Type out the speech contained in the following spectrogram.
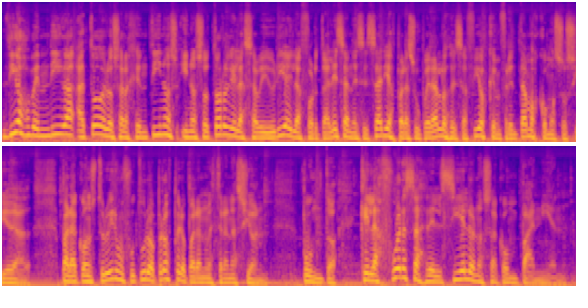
Dios bendiga a todos los argentinos y nos otorgue la sabiduría y la fortaleza necesarias para superar los desafíos que enfrentamos como sociedad, para construir un futuro próspero para nuestra nación. Punto. Que las fuerzas del cielo nos acompañen.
